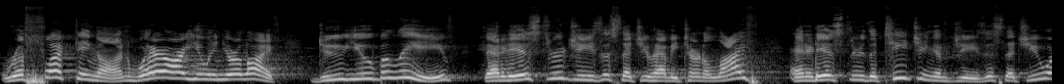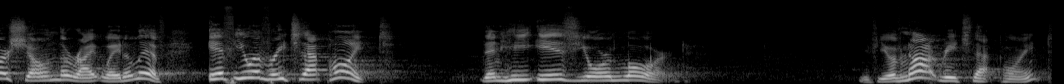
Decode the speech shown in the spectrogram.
reflecting on where are you in your life? Do you believe that it is through Jesus that you have eternal life and it is through the teaching of Jesus that you are shown the right way to live? If you have reached that point, then He is your Lord. If you have not reached that point,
